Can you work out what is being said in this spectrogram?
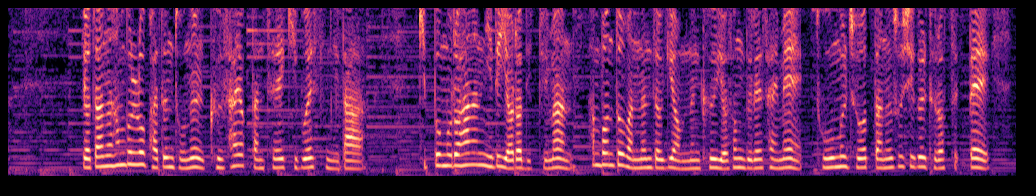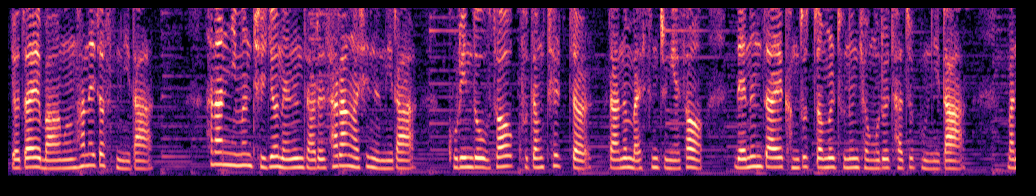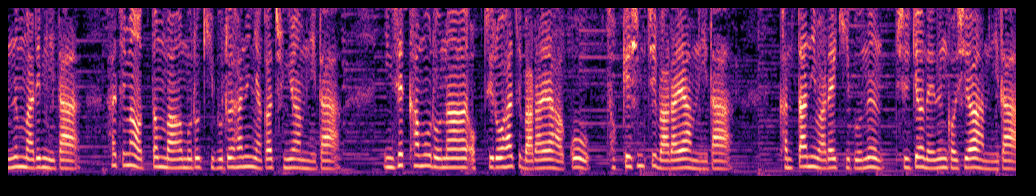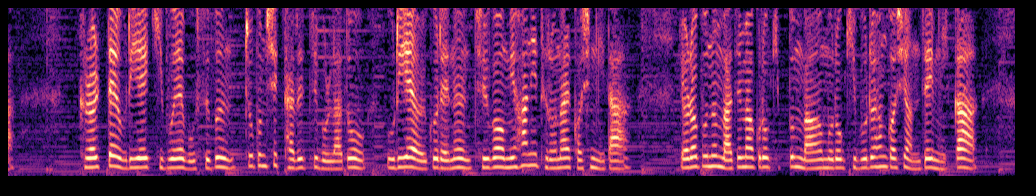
여자는 환불로 받은 돈을 그 사역단체에 기부했습니다. 기쁨으로 하는 일이 여럿 있지만 한 번도 만난 적이 없는 그 여성들의 삶에 도움을 주었다는 소식을 들었을 때 여자의 마음은 환해졌습니다. 하나님은 즐겨내는 자를 사랑하시느니라 고린도후서 9장 7절 라는 말씀 중에서 내는 자의 강조점을 두는 경우를 자주 봅니다. 맞는 말입니다. 하지만 어떤 마음으로 기부를 하느냐가 중요합니다. 인색함으로나 억지로 하지 말아야 하고 적게 심지 말아야 합니다. 간단히 말해 기부는 즐겨내는 것이어야 합니다. 그럴 때 우리의 기부의 모습은 조금씩 다를지 몰라도 우리의 얼굴에는 즐거움이 환히 드러날 것입니다. 여러분은 마지막으로 기쁜 마음으로 기부를 한 것이 언제입니까?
